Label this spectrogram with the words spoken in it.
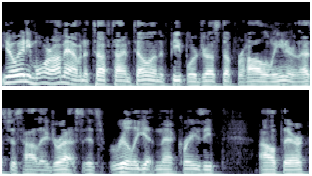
you know, anymore, I'm having a tough time telling if people are dressed up for Halloween or that's just how they dress. It's really getting that crazy out there.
